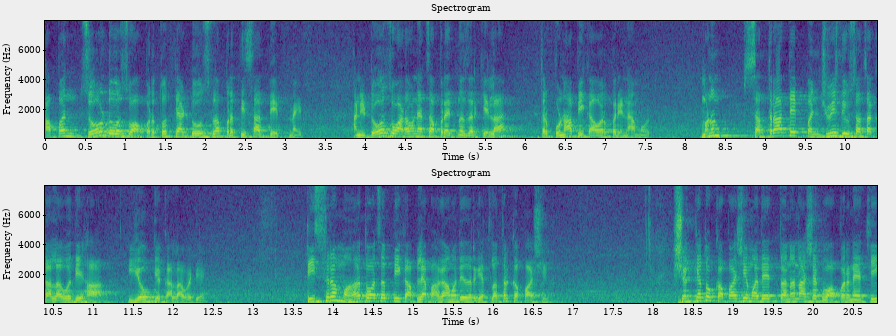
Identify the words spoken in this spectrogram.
आपण जो डोस वापरतो त्या डोसला प्रतिसाद देत नाहीत. आणि डोस वाढवण्याचा प्रयत्न जर केला तर पुन्हा पिकावर परिणाम होतो. म्हणून सतरा ते पंचवीस दिवसाचा कालावधी हा योग्य कालावधी आहे. तिसरं महत्त्वाचं पीक आपल्या भागामध्ये जर घेतलं तर कपाशी. शक्यतो कपाशीमध्ये तणनाशक वापरण्याची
